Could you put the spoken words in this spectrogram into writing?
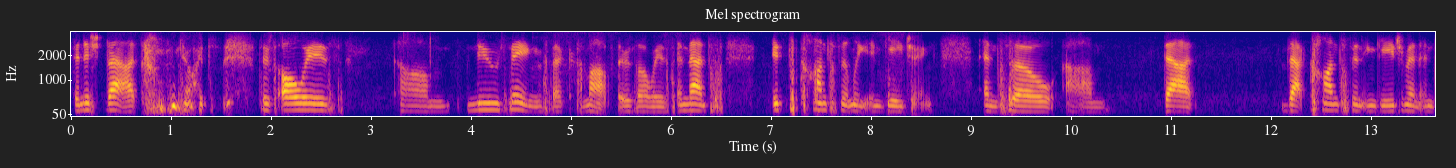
finished that. you know, it's there's always um, new things that come up. There's always, and that's it's constantly engaging, and so um, that that constant engagement and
